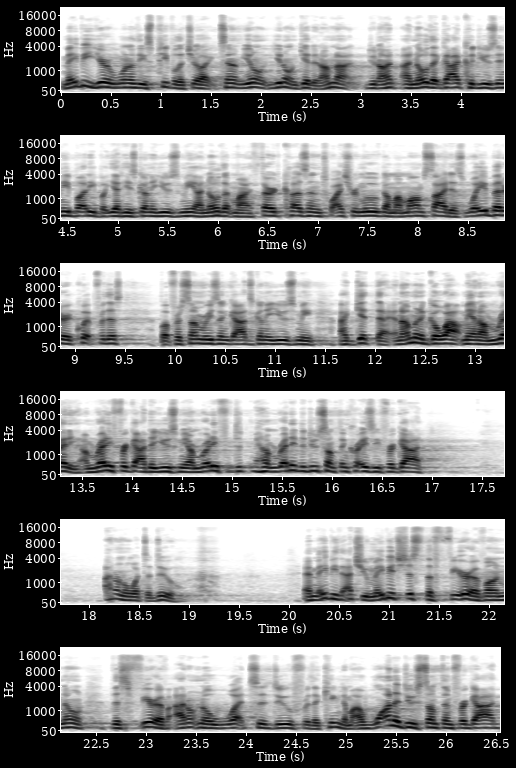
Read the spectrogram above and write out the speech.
Maybe you're one of these people that you're like, Tim, you don't, you don't get it. I'm not, dude, I, I know that God could use anybody, but yet he's gonna use me. I know that my third cousin, twice removed on my mom's side, is way better equipped for this but for some reason God's going to use me. I get that. And I'm going to go out, man, I'm ready. I'm ready for God to use me. I'm ready, for, I'm ready to do something crazy for God. I don't know what to do. And maybe that's you. Maybe it's just the fear of unknown, this fear of I don't know what to do for the kingdom. I want to do something for God,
